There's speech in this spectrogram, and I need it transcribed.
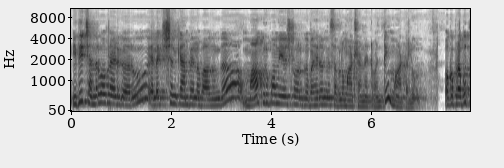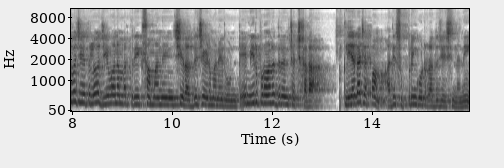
ఇది చంద్రబాబు నాయుడు గారు ఎలక్షన్ క్యాంపెయిన్లో భాగంగా మా కురుపాం నియోజకవర్గ బహిరంగ సభలో మాట్లాడినటువంటి మాటలు. ఒక ప్రభుత్వ చేతిలో జీవో నెంబర్ త్రీకి సంబంధించి రద్దు చేయడం అనేది ఉంటే మీరు పునరుద్ధరించవచ్చు కదా. క్లియర్గా చెప్పాం అది సుప్రీంకోర్టు రద్దు చేసిందని.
